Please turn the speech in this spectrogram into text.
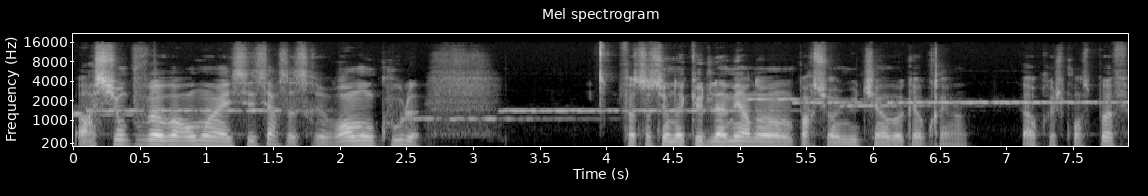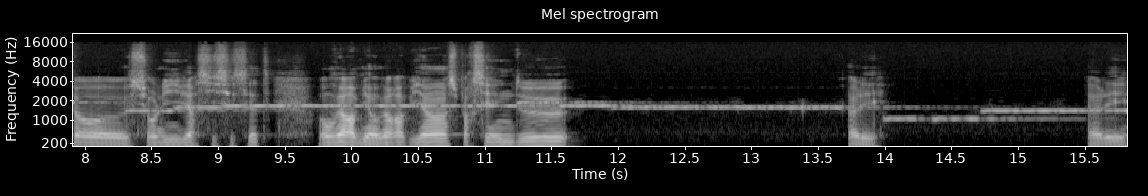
Alors, si on pouvait avoir au moins un SSR, ça serait vraiment cool. De toute façon, si on a que de la merde, hein, on part sur une multi-invoque après. Hein. Après, je pense pas faire euh, sur l'univers 6 et 7. On verra bien, on verra bien. Super Saiyan 2. Allez. Allez.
